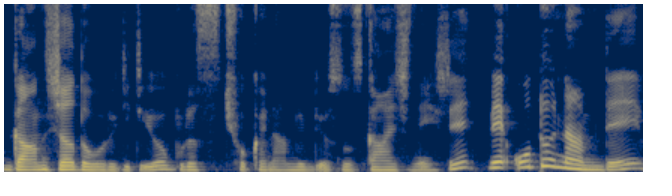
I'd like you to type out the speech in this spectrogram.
Ganj'a doğru gidiyor. Burası çok önemli biliyorsunuz Ganj Nehri ve o dönemde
